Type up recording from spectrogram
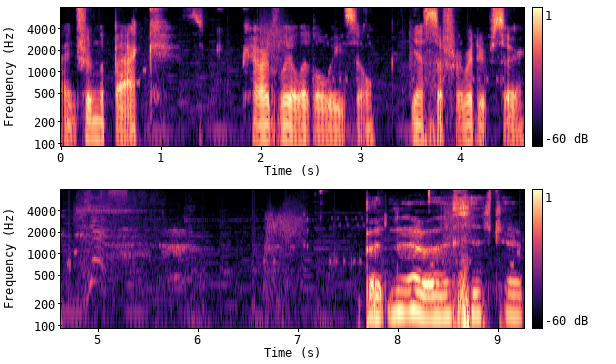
And from the back, cowardly little weasel. Yes, affirmative, sir. But no, this can't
